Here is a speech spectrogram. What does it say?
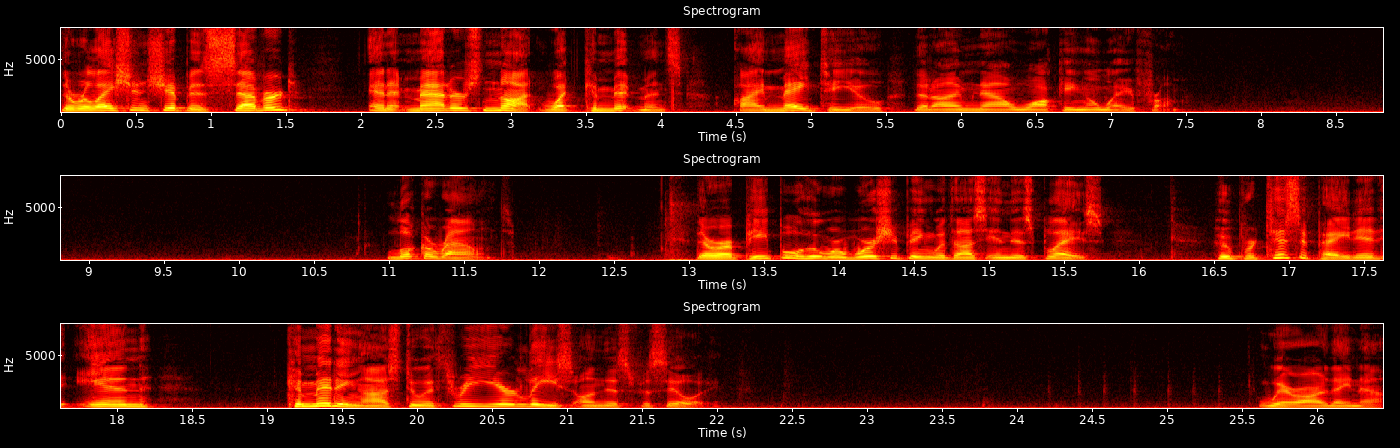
The relationship is severed, and it matters not what commitments I made to you that I'm now walking away from. Look around. There are people who were worshiping with us in this place who participated in committing us to a three year lease on this facility. Where are they now?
